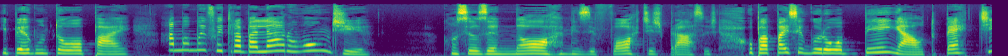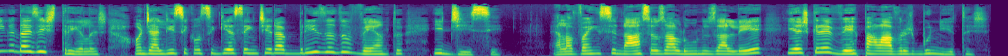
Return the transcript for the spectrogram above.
e perguntou ao pai: A mamãe foi trabalhar onde? Com seus enormes e fortes braços, o papai segurou-a bem alto, pertinho das estrelas, onde Alice conseguia sentir a brisa do vento, e disse: Ela vai ensinar seus alunos a ler e a escrever palavras bonitas.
